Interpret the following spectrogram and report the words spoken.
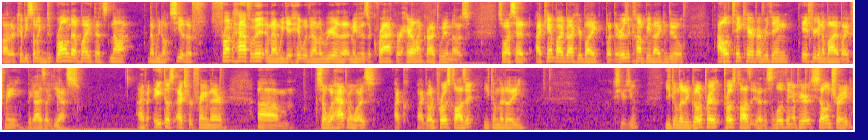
Uh, there could be something wrong with that bike that's not that we don't see at the front half of it, and then we get hit with it on the rear that maybe there's a crack or a hairline crack that we didn't notice. So I said, I can't buy back your bike, but there is a company that I can do. I'll take care of everything if you're going to buy a bike for me. The guy's like, yes. I have an Aethos Expert frame there. Um, so what happened was I, I go to Pros Closet. You can literally, excuse you, you can literally go to Pros Closet. You have this little thing up here, sell and trade.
